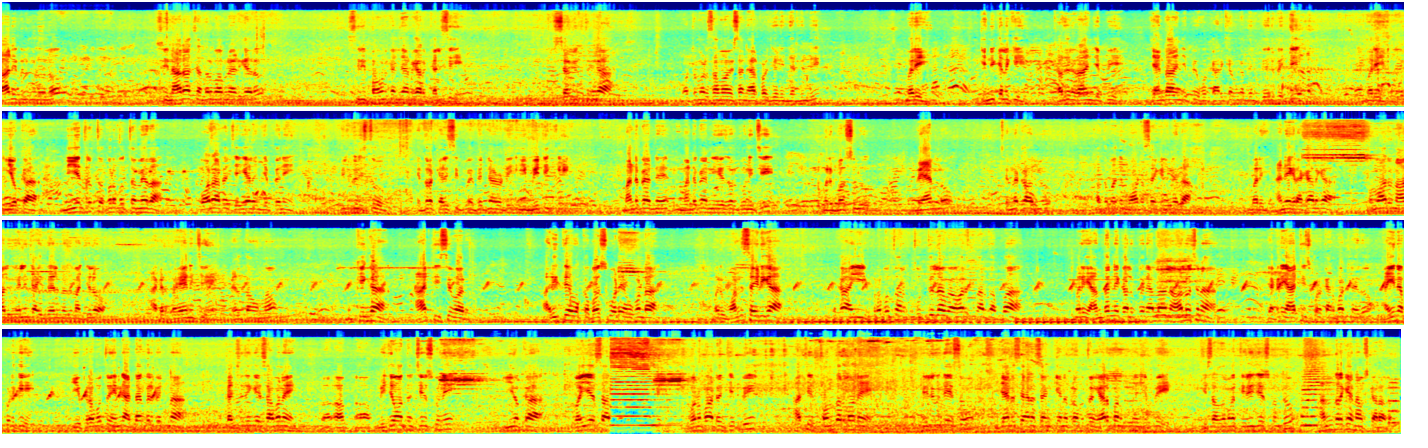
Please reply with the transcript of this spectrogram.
తాడేపల్లిగూడెంలో శ్రీ నారా చంద్రబాబు నాయుడు గారు శ్రీ పవన్ కళ్యాణ్ గారు కలిసి సంయుక్తంగా మొట్టమొదటి సమావేశాన్ని ఏర్పాటు చేయడం జరిగింది. మరి ఎన్నికలకి కథలు రా అని చెప్పి జెండా అని చెప్పి ఒక కార్యక్రమంగా దీన్ని పేరు పెట్టి మరి ఈ యొక్క నియంతృత్వ ప్రభుత్వం మీద పోరాటం చేయాలని చెప్పని పిలుపునిస్తూ ఇద్దరు కలిసి పెట్టినటువంటి ఈ మీటింగ్కి మండపేట మండపేట నియోజకవర్గం నుంచి మరి బస్సులు వ్యాన్లు చిన్న కార్లు కొంతమంది మోటార్ సైకిల్ మీద మరి అనేక రకాలుగా సుమారు నాలుగు వేల నుంచి ఐదు వేల మంది మధ్యలో అక్కడ ప్రయాణించి వెళ్తూ ఉన్నాం. ముఖ్యంగా ఆర్టీసీ వారు అడిగితే ఒక బస్సు కూడా ఇవ్వకుండా మరి వన్ సైడ్గా ఒక ఈ ప్రభుత్వానికి తొత్తుల్లో వ్యవహరిస్తున్నారు తప్ప మరి అందరినీ కలుపుకొని వెళ్ళాలనే ఆలోచన ఎక్కడ ఆర్టీసీ కూడా కనపట్లేదు అయినప్పటికీ ఈ ప్రభుత్వం ఎన్ని అడ్డంకులు పెట్టినా ఖచ్చితంగా సభనే సభని విజయవంతం చేసుకుని ఈ యొక్క వైఎస్ఆర్ గుణపాఠం చెప్పి అతి తొందరలోనే తెలుగుదేశం జనసేన సంకీర్ణ ప్రభుత్వం ఏర్పడుతుందని చెప్పి ఈ సందర్భంగా తెలియజేసుకుంటూ అందరికీ నమస్కారాలు.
